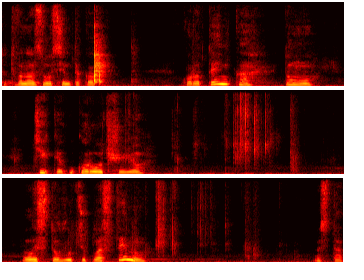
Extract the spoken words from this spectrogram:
Тут вона зовсім така коротенька, тому тільки укорочую листову цю пластину. Ось так.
